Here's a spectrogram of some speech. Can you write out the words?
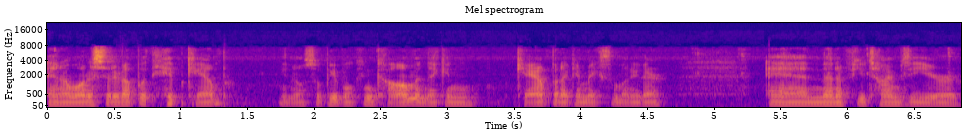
and I want to set it up with Hipcamp, you know, so people can come and they can camp and I can make some money there and then a few times a year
